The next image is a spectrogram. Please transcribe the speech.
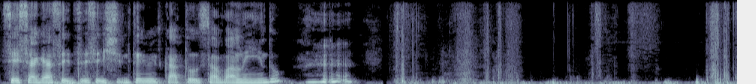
se esse HC 163814 está valendo.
